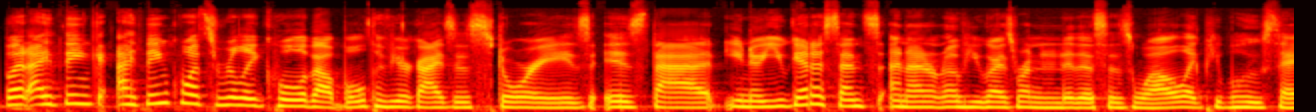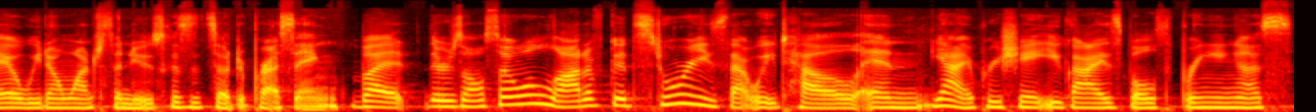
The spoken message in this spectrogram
But I think I think what's really cool about both of your guys' stories is that you know you get a sense, and I don't know if you guys run into this as well, like people who say, "Oh, we don't watch the news because it's so depressing." But there's also a lot of good stories that we tell, and yeah, I appreciate you guys both bringing us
